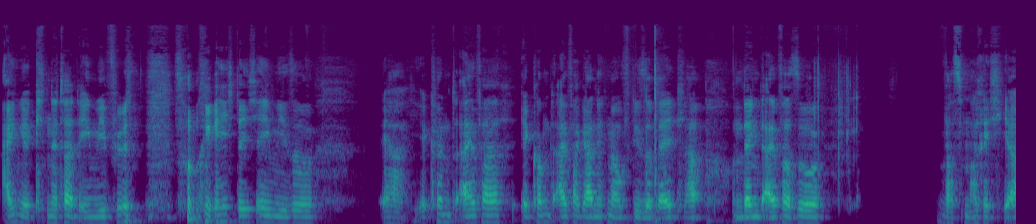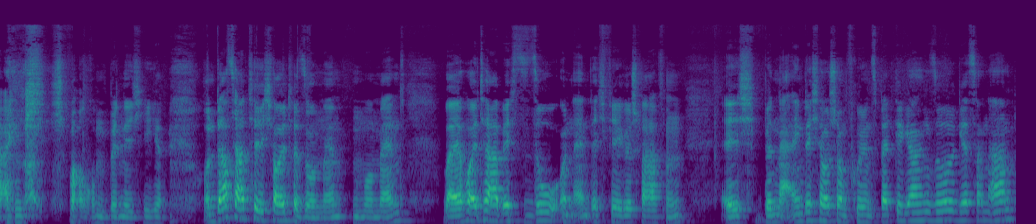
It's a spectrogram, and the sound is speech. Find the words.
eingeknittert irgendwie fühlt. So richtig irgendwie so. Ja, ihr könnt einfach, ihr kommt einfach gar nicht mehr auf diese Welt klar und denkt einfach so, was mache ich hier eigentlich? Warum bin ich hier? Und das hatte ich heute so einen Moment, weil heute habe ich so unendlich viel geschlafen. Ich bin eigentlich auch schon früh ins Bett gegangen, so gestern Abend.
